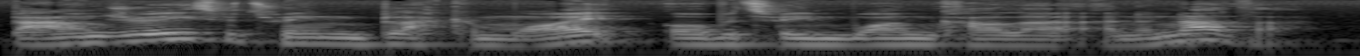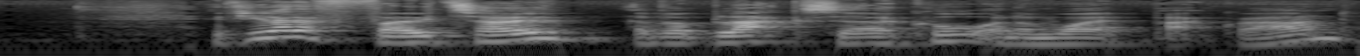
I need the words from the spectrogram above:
boundaries between black and white or between one colour and another. If you had a photo of a black circle on a white background,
